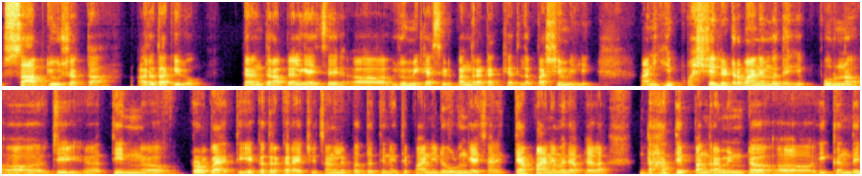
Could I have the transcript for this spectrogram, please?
साप घेऊ शकता अर्धा किलो. त्यानंतर आपल्याला घ्यायचे युमिक ॲसिड पंधरा टक्क्यातलं पाचशे मिली. आणि हे पाचशे लिटर पाण्यामध्ये हे पूर्ण जे तीन प्रोडक्ट आहेत ती एकत्र करायची चांगल्या पद्धतीने ते पाणी ढवळून घ्यायचं आणि त्या पाण्यामध्ये आपल्याला दहा ते पंधरा मिनिटं अ, ही कंदे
